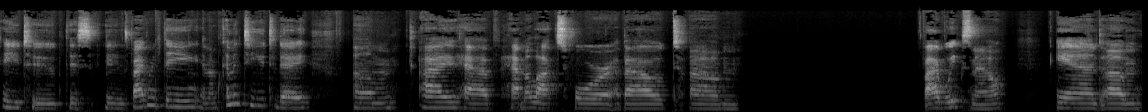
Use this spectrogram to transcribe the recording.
Hey YouTube, this is Vibrant Thing and I'm coming to you today. Um, I have had my locks for about um, five weeks now and um,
